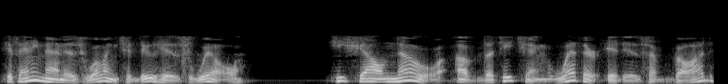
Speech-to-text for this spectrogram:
If any man is willing to do his will, he shall know of the teaching, whether it is of God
